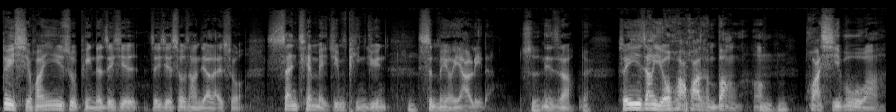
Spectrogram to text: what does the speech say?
对喜欢艺术品的这些这些收藏家来说，三千美金平均是没有压力的，是你知道？对，所以一张油画画的很棒啊，嗯，画西部啊，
